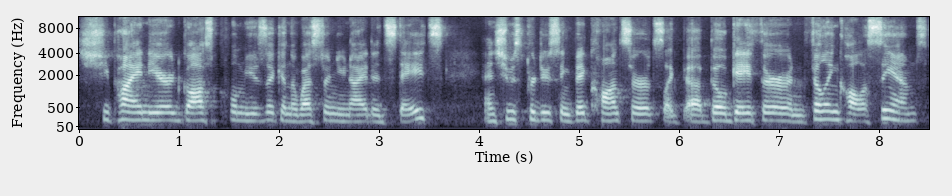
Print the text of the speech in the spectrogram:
She pioneered gospel music in the Western United States, and she was producing big concerts like uh, Bill Gaither and filling coliseums.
